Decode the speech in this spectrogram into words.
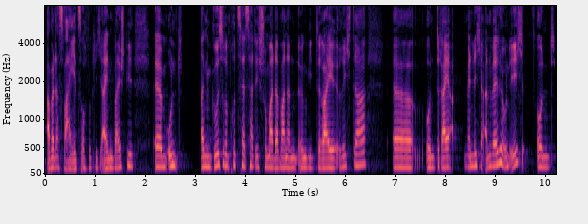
Aber das war jetzt auch wirklich ein Beispiel. Ähm, und an einem größeren Prozess hatte ich schon mal, da waren dann irgendwie drei Richter äh, und drei männliche Anwälte und ich. Und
